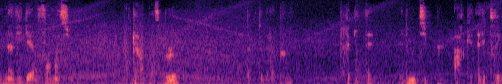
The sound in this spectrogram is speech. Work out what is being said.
Ils naviguaient en formation. Leur carapace bleue, contact de la pluie, crépitait, et de multiples arcs électriques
